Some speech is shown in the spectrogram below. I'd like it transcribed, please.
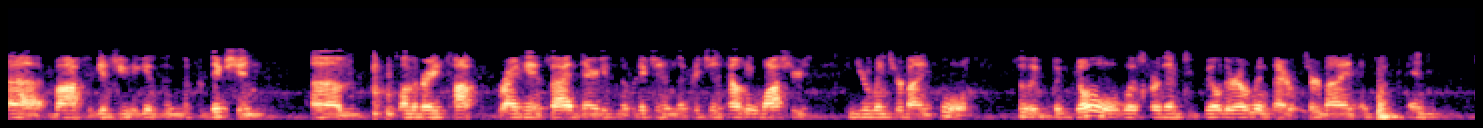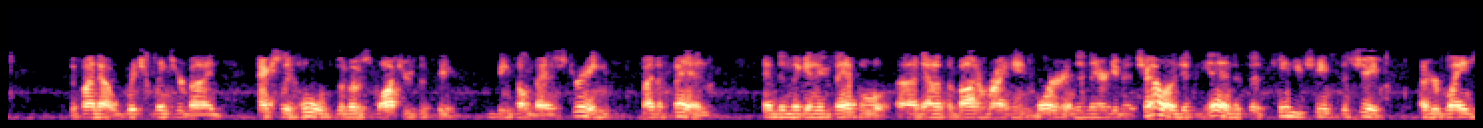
uh, box. It gives you it gives them the prediction um, on the very top right hand side there. It gives them the prediction, and the prediction is how many washers can your wind turbine pull. So the, the goal was for them to build their own wind turbine and and to find out which wind turbine actually holds the most washers that's being, being held by a string by the fan and then they get an example uh, down at the bottom right-hand corner, and then they are given a challenge at the end that says, can you change the shape of your blades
